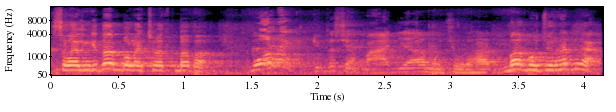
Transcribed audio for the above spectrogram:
selain kita boleh curhat ke Bapak. Boleh, kita siapa aja mau curhat. Mbak mau curhat nggak?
